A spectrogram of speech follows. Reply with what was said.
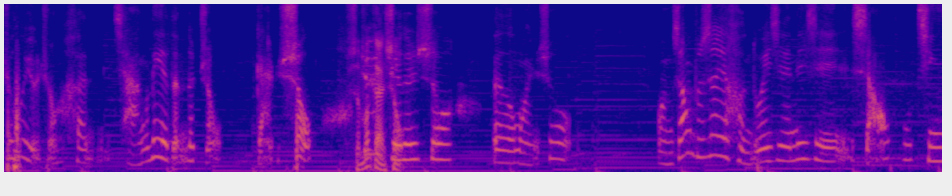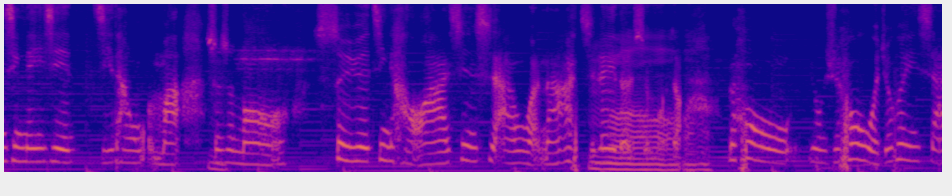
就会有一种很强烈的那种感受。什么感受？觉得说，呃，网上网上不是很多一些那些小清新的一些鸡汤文嘛，说什么岁月静好啊，现世安稳啊之类的什么的。然后有时候我就会想，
